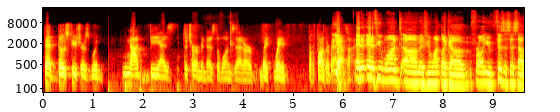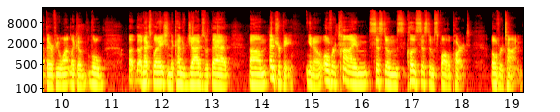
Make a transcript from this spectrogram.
that those futures would not be as determined as the ones that are like way farther back yeah. in time. And and if you want um if you want like a for all you physicists out there, if you want like a little an explanation that kind of jibes with that, um, entropy. You know, over time, systems, closed systems fall apart over time.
